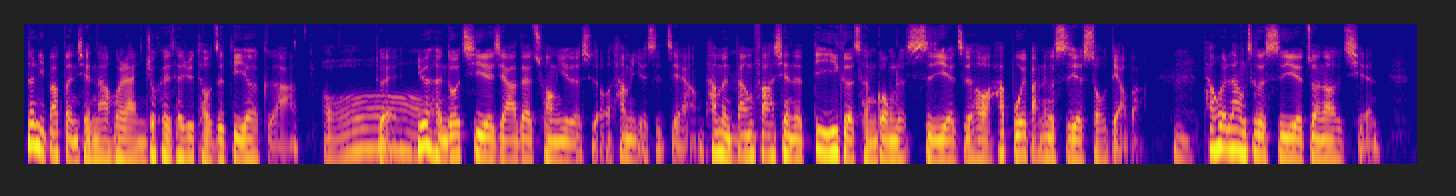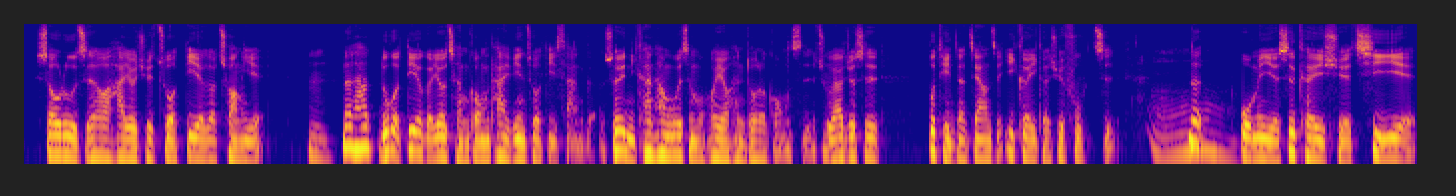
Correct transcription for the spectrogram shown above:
那你把本钱拿回来，你就可以再去投资第二个啊。哦，对，因为很多企业家在创业的时候，他们也是这样。他们当发现了第一个成功的事业之后，他不会把那个事业收掉吧？嗯，他会让这个事业赚到的钱收入之后，他又去做第二个创业。嗯，那他如果第二个又成功，他一定做第三个。所以你看，他们为什么会有很多的公司，主要就是。不停的这样子一个一个去复制，哦，那我们也是可以学企业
